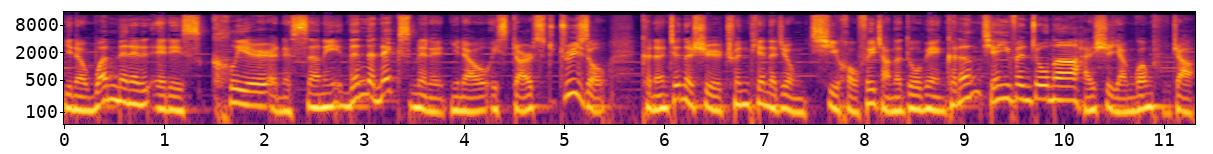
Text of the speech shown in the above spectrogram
you know, one minute it is clear and sunny, then the next minute, you know, it starts to drizzle. 可能真的是春天的这种气候 非常的多变，可能前一分钟呢还是阳光普照，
